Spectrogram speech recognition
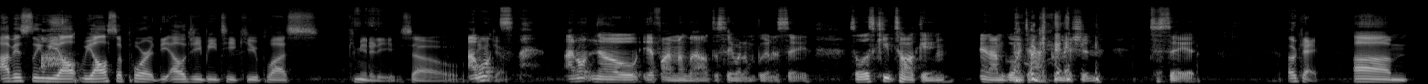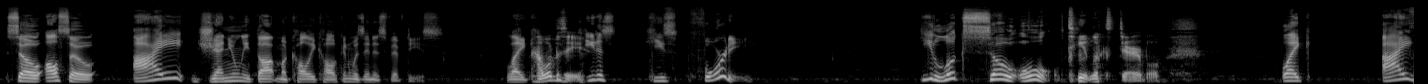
Obviously, we all we all support the LGBTQ plus community. So I won't. I don't know if I'm allowed to say what I'm going to say. So let's keep talking, and I'm going to ask Okay. permission to say it. Okay. Um. So also, I genuinely thought Macaulay Culkin was in his fifties. Like How old is he? he just he's forty. He looks so old. He looks terrible. Like, I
